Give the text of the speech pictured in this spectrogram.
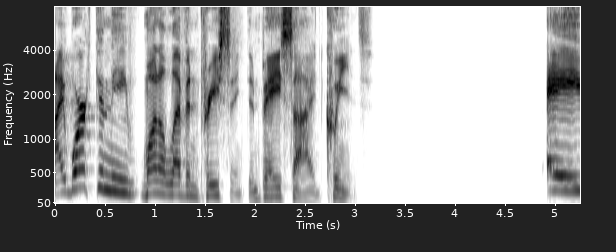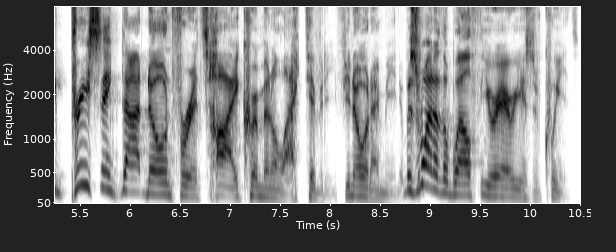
I worked in the 111 precinct in Bayside, Queens. a precinct not known for its high criminal activity, if you know what I mean. It was one of the wealthier areas of Queens.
